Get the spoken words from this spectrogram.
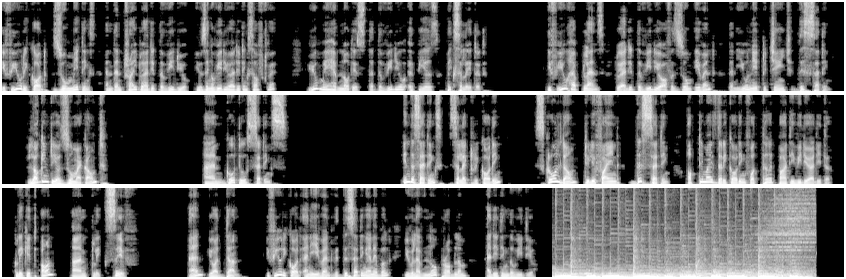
If you record Zoom meetings and then try to edit the video using a video editing software, you may have noticed that the video appears pixelated. If you have plans to edit the video of a Zoom event, then you need to change this setting. Log into your Zoom account and go to Settings. In the settings, select Recording. Scroll down till you find this setting. Optimize the recording for third-party video editor. Click it on and click Save. And you are done. If you record any event with this setting enabled, you will have no problem editing the video.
